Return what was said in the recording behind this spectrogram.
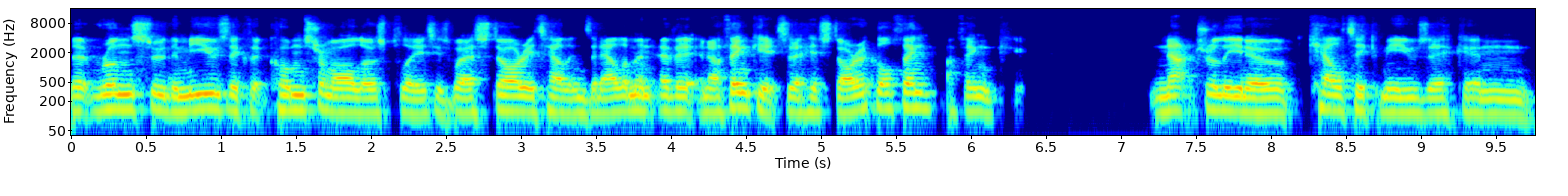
that runs through the music that comes from all those places where storytelling's an element of it. And I think it's a historical thing. I think naturally, you know, Celtic music and,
